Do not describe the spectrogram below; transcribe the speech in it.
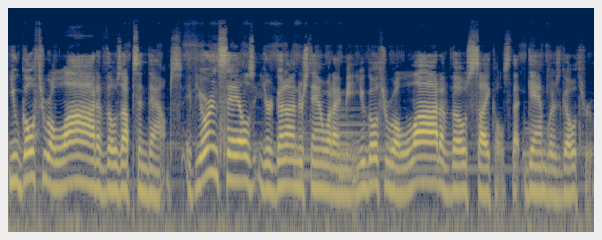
you go through a lot of those ups and downs. If you're in sales, you're going to understand what I mean. You go through a lot of those cycles that gamblers go through.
